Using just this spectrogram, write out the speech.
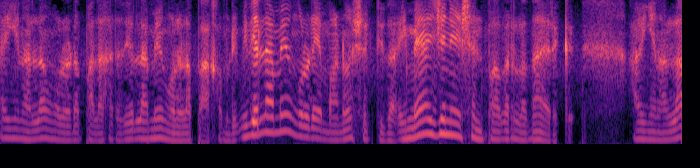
அவங்க நல்லா உங்களோட பழகிறது எல்லாமே உங்களால் பார்க்க முடியும். இது எல்லாமே உங்களுடைய மனோசக்தி தான். இமேஜினேஷன் பவரில் தான் இருக்குது அவங்க நல்லா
